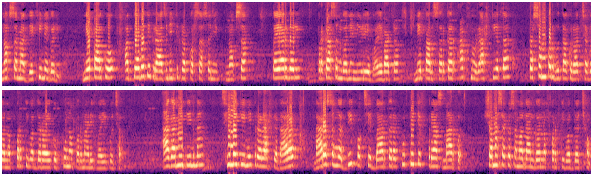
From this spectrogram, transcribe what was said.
नक्सामा देखिने गरी नेपालको अध्यावधिक राजनीतिक र प्रशासनिक नक्सा तयार गरी प्रकाशन गर्ने निर्णय भएबाट नेपाल सरकार आफ्नो राष्ट्रियता र सम्प्रभुताको रक्षा गर्न प्रतिबद्ध रहेको पुनः प्रमाणित भएको छ। आगामी दिनमा छिमेकी मित्र राष्ट्र भारत भारतसँग द्विपक्षीय वार्ता र कुटनीतिक प्रयास मार्फत समस्याको समाधान गर्न प्रतिबद्ध छौँ।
